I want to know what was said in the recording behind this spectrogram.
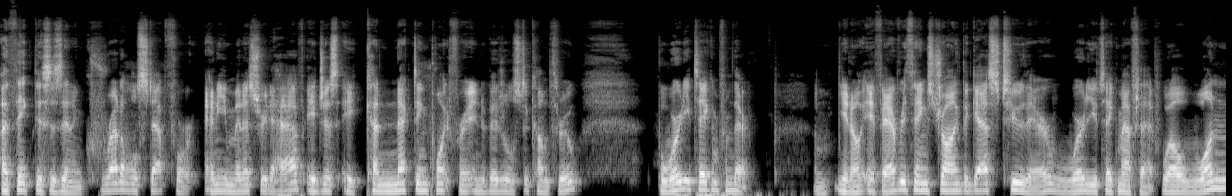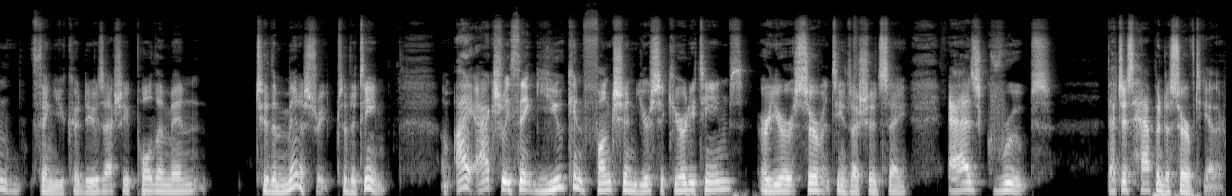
I think this is an incredible step for any ministry to have, a just a connecting point for individuals to come through. But where do you take them from there? You know, if everything's drawing the guests to there, where do you take them after that? Well, one thing you could do is actually pull them in to the ministry, to the team. Um, I actually think you can function your security teams or your servant teams, I should say, as groups that just happen to serve together,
